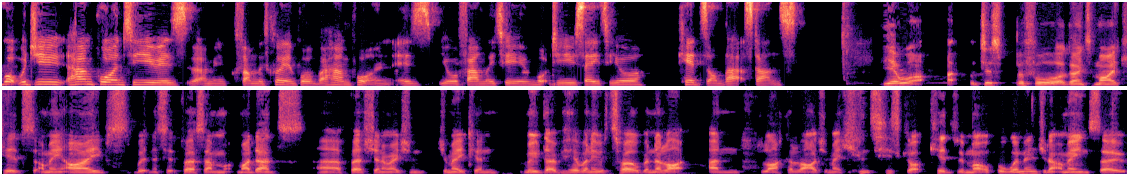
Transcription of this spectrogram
What would you? How important to you is? I mean, family's clearly important, but how important is your family to you? And what do you say to your kids on that stance? Yeah, well, just before going to my kids, I mean, I witnessed it first time. My dad's uh, first generation Jamaican moved over here when he was twelve, and a lot, and like a lot of Jamaicans, he's got kids with multiple women. Do you know what I mean? So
